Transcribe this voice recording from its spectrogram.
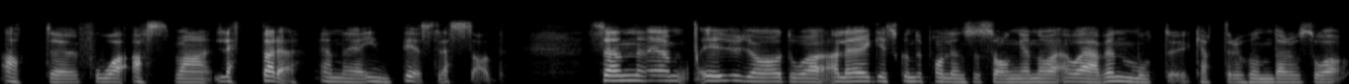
att eh, få astma lättare än när jag inte är stressad. Sen ehm, är ju jag då allergisk under pollensäsongen och, och även mot katter och hundar och så.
